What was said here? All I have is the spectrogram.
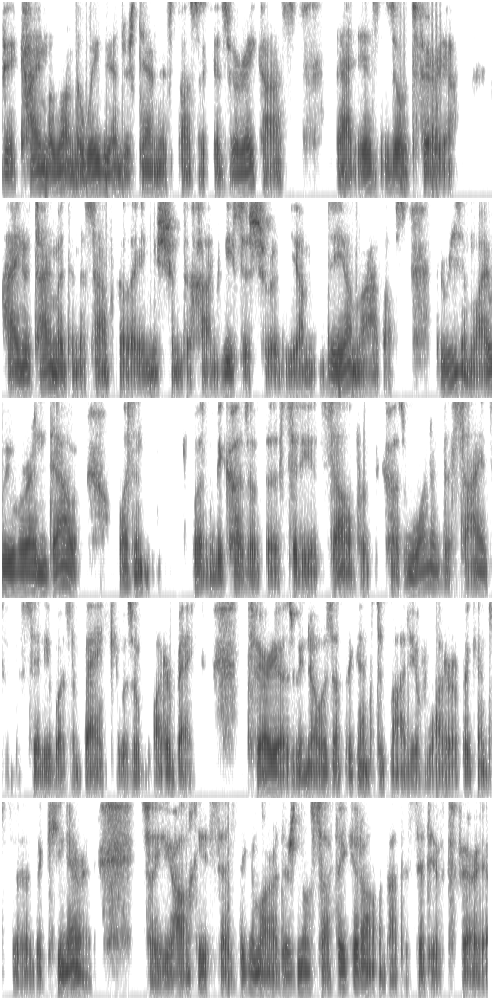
V'kaim alon, the way we understand this pasuk is v'rekas, that is zotferia. The reason why we were in doubt wasn't wasn't because of the city itself, but because one of the sides of the city was a bank. It was a water bank. Tveria, as we know, is up against a body of water, up against the, the Kinneret. So Yahachi says the Gemara, there's no safek at all about the city of Tveria.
